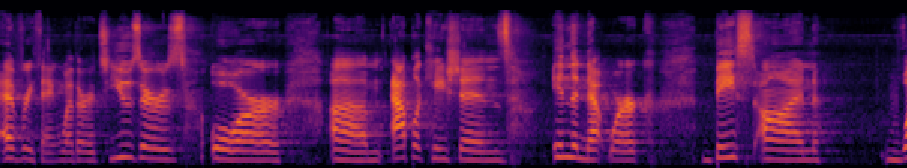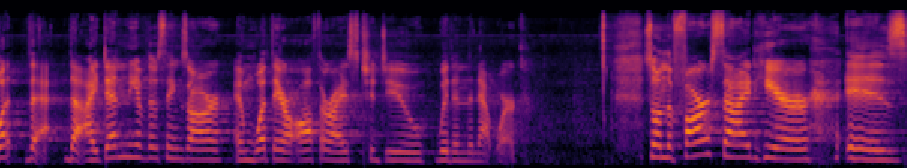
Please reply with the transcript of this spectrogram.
everything, whether it's users or um, applications in the network based on what the, the identity of those things are and what they are authorized to do within the network. So on the far side here is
